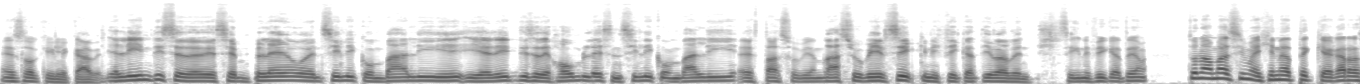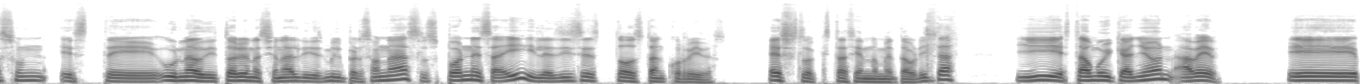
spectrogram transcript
Es lo que le cabe. El índice de desempleo en Silicon Valley y el índice de homeless en Silicon Valley está subiendo. Va a subir significativamente. Significativamente. Tú nada más imagínate que agarras un, este, un auditorio nacional de 10.000 personas, los pones ahí y les dices todos están corridos. Eso es lo que está haciendo Meta ahorita. Y está muy cañón. A ver, eh,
